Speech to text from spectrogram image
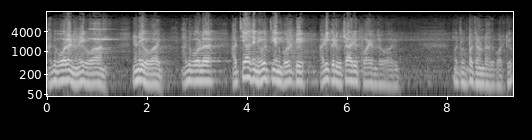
அதுபோல நினைவுவான். நினைவுவாய். அதுபோல அத்தியாச நிவர்த்தியின் பொருட்டு அடிக்கடி விசாரிப்பாய் என்றவாறு நூற்றி முப்பத்தி ரெண்டாவது பாட்டு.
